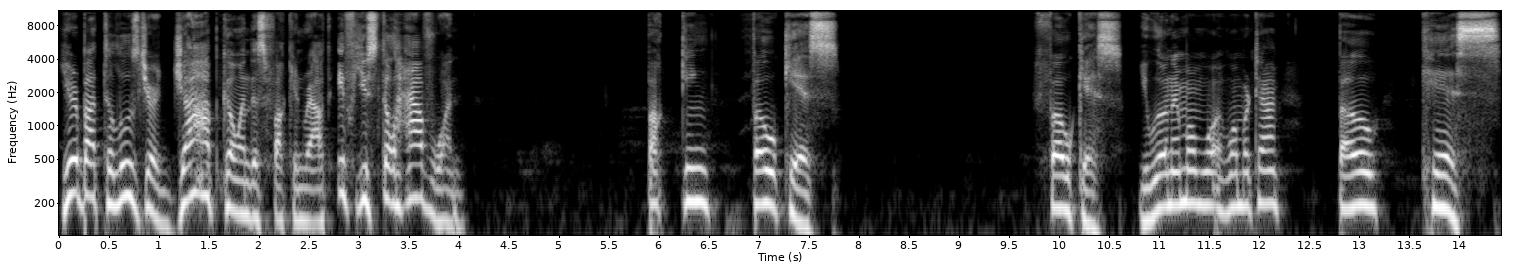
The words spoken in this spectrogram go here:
You're about to lose your job going this fucking route if you still have one. Fucking focus. Focus. You will name one more, one more time? Focus.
